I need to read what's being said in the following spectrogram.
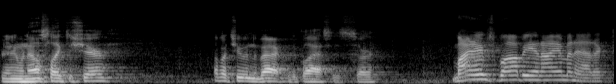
Would anyone else like to share? How about you in the back with the glasses, sir? My name's Bobby, and I am an addict.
